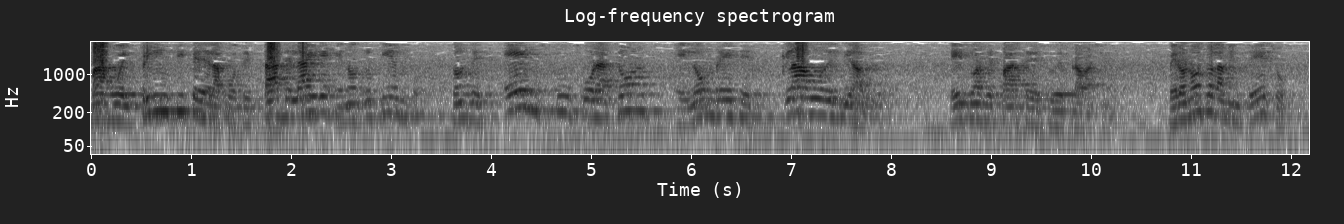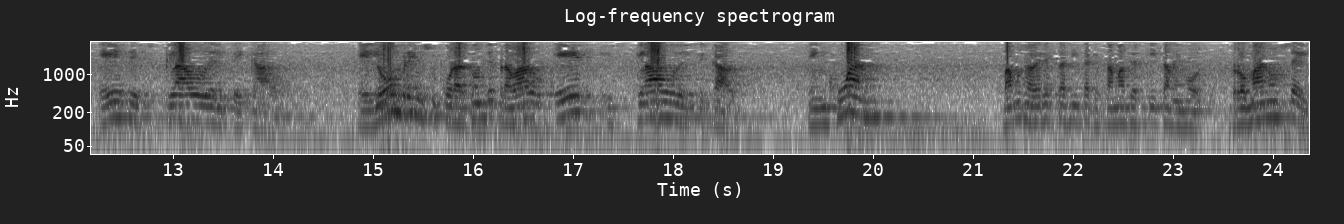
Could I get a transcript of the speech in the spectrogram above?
bajo el príncipe de la potestad del aire en otro tiempo. Entonces, en su corazón el hombre es esclavo del diablo. Eso hace parte de su depravación. Pero no solamente eso, es esclavo del pecado. El hombre en su corazón depravado es esclavo del pecado. En Juan, vamos a ver esta cita que está más cerquita mejor. Romanos 6.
